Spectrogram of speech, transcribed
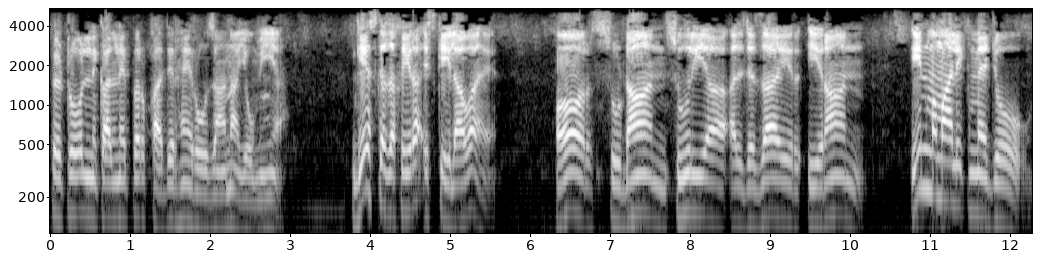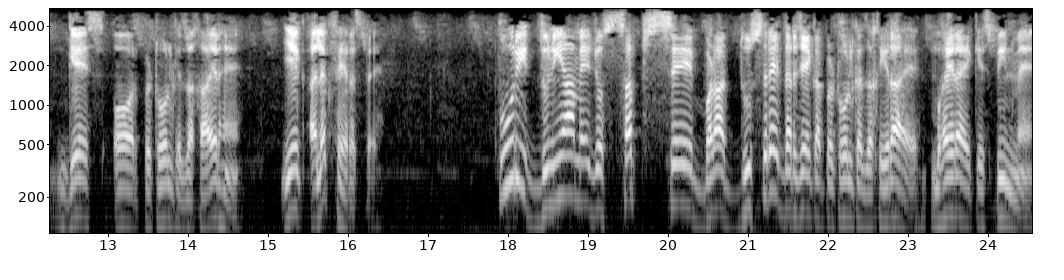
پیٹرول نکالنے پر قادر ہیں روزانہ یومیہ۔ گیس کا ذخیرہ اس کے علاوہ ہے۔ اور سوڈان، سوریا، الجزائر، ایران، ان ممالک میں جو گیس اور پیٹرول کے ذخائر ہیں، یہ ایک الگ فہرست ہے۔ پوری دنیا میں جو سب سے بڑا دوسرے درجے کا پیٹرول کا ذخیرہ ہے، بحیرہ کسپین میں،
